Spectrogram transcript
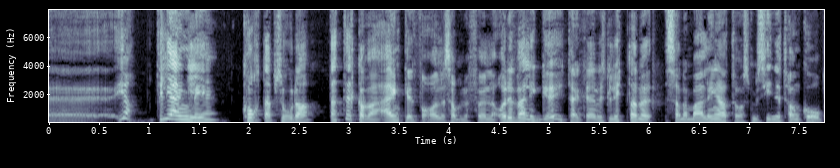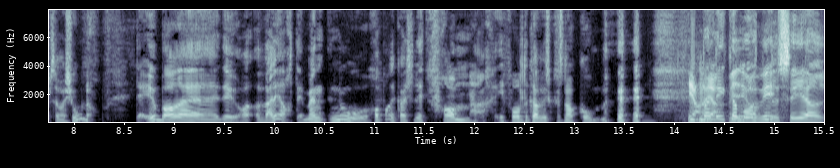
eh, ja, tilgjengelig. Korte episoder. Dette kan være enkelt for alle sammen å følge. Og det er veldig gøy tenker jeg, hvis lytterne sender meldinger til oss med sine tanker og observasjoner. Det er jo bare, det er jo veldig artig. Men nå hopper jeg kanskje litt fram her i forhold til hva vi skal snakke om. Ja, Men ja. Vi- måten, vi- du sier,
